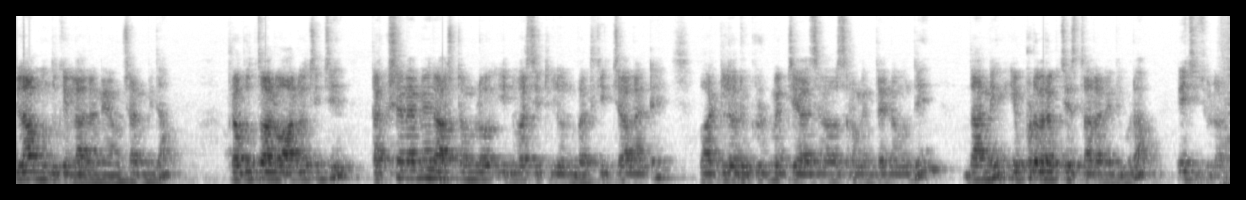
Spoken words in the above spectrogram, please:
ఎలా ముందుకెళ్ళాలనే అంశాల మీద ప్రభుత్వాలు ఆలోచించి తక్షణమే రాష్ట్రంలో యూనివర్సిటీలను బతికించాలంటే వాటిలో రిక్రూట్మెంట్ చేయాల్సిన అవసరం ఎంతైనా ఉంది. దాన్ని ఎప్పటి వరకు చేస్తారనేది కూడా వేచి చూడాలి.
